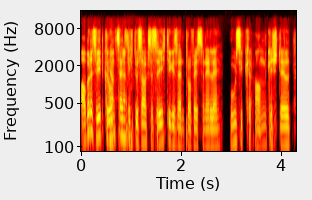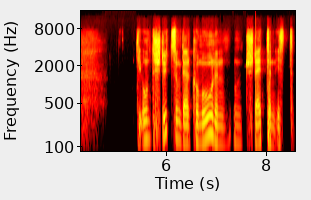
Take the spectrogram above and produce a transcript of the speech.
Aber es wird grundsätzlich, ja, ja. du sagst es richtig, es werden professionelle Musiker angestellt. Die Unterstützung der Kommunen und Städten ist,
